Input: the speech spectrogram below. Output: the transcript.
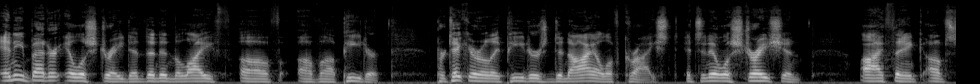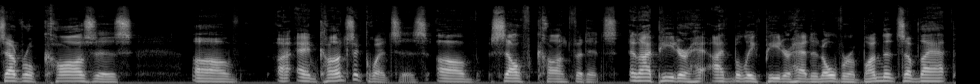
any better illustrated than in the life of of uh, Peter, particularly Peter's denial of Christ. It's an illustration, I think, of several causes of uh, and consequences of self confidence. And I Peter I believe Peter had an overabundance of that,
